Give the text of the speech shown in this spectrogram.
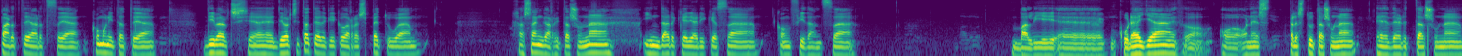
parte hartzea, komunitatea, dibertsitatearekiko respetua, jasangarritasuna, indarkeriarik eza, konfidantza, bali eh, kuraia, edo honest, prestutasuna, edertasuna,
